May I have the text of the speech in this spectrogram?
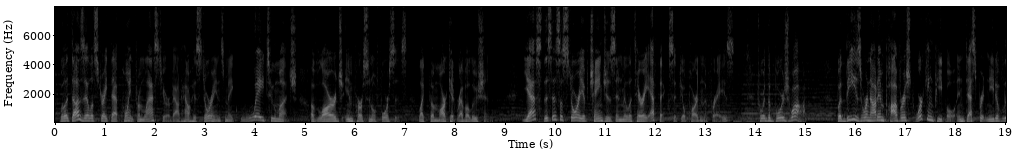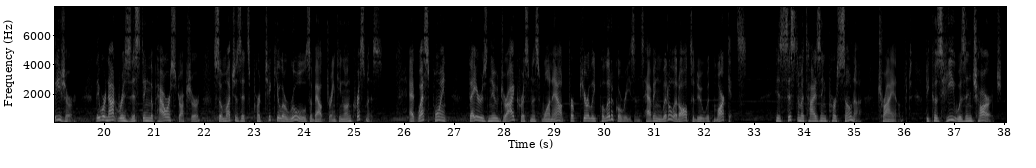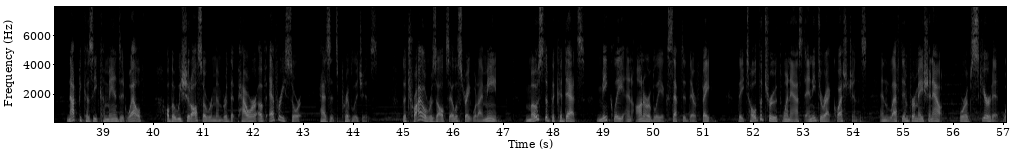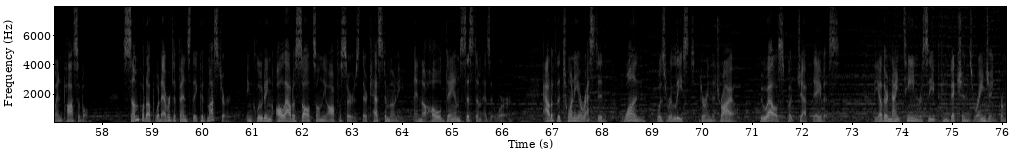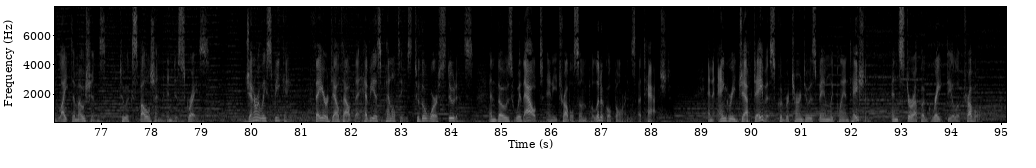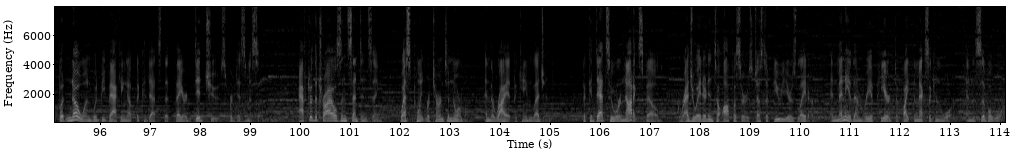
Well, it does illustrate that point from last year about how historians make way too much of large impersonal forces like the market revolution. Yes, this is a story of changes in military ethics, if you'll pardon the phrase, toward the bourgeois. But these were not impoverished working people in desperate need of leisure. They were not resisting the power structure so much as its particular rules about drinking on Christmas. At West Point, Thayer's new dry Christmas won out for purely political reasons, having little at all to do with markets. His systematizing persona triumphed because he was in charge, not because he commanded wealth, although we should also remember that power of every sort has its privileges. The trial results illustrate what I mean. Most of the cadets meekly and honorably accepted their fate. They told the truth when asked any direct questions and left information out or obscured it when possible. Some put up whatever defense they could muster, including all out assaults on the officers, their testimony, and the whole damn system, as it were. Out of the 20 arrested, one was released during the trial. Who else but Jeff Davis? The other 19 received convictions ranging from light demotions to expulsion and disgrace. Generally speaking, Thayer dealt out the heaviest penalties to the worst students, and those without any troublesome political thorns attached. An angry Jeff Davis could return to his family plantation and stir up a great deal of trouble, but no one would be backing up the cadets that Thayer did choose for dismissal. After the trials and sentencing, West Point returned to normal, and the riot became legend. The cadets who were not expelled graduated into officers just a few years later, and many of them reappeared to fight the Mexican War and the Civil War.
